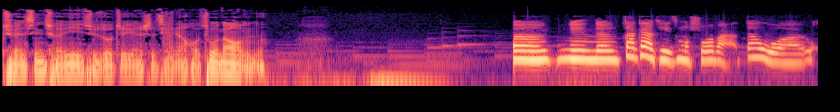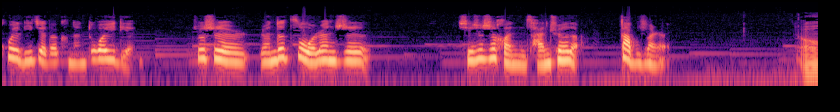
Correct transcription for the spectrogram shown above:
全心全意去做这件事情，然后做到了吗？嗯，你那大概可以这么说吧，但我会理解的可能多一点，就是人的自我认知其实是很残缺的，大部分人。哦。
